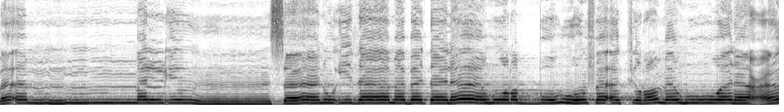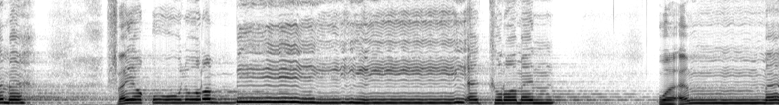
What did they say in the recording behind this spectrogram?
فأما الإنسان إذا ما ابتلاه ربه فأكرمه ونعمه فيقول ربي أكرمن وأما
